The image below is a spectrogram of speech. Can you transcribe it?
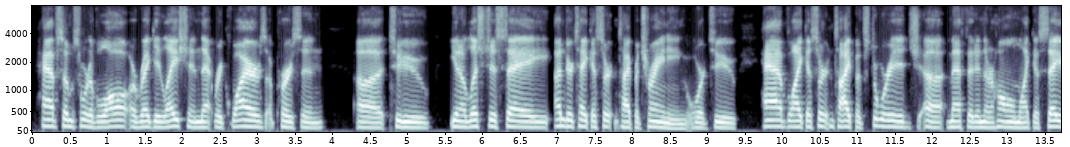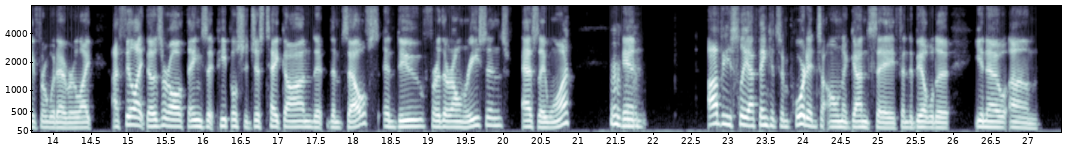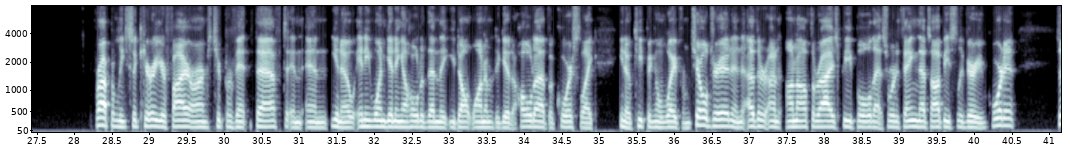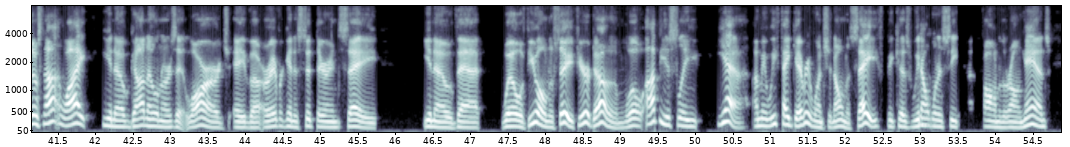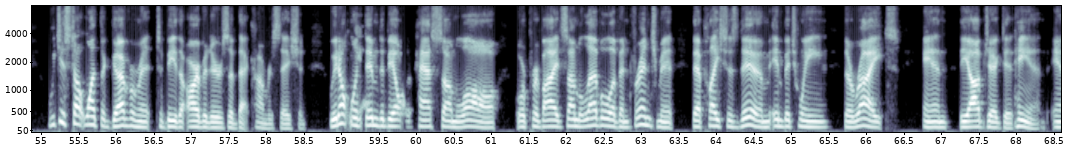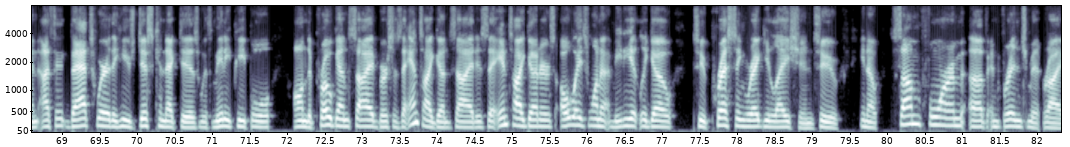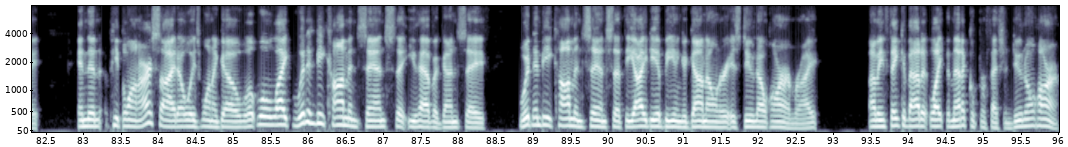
have some sort of law or regulation that requires a person uh, to, you know, let's just say undertake a certain type of training or to have like a certain type of storage uh, method in their home, like a safe or whatever. Like, I feel like those are all things that people should just take on th- themselves and do for their own reasons as they want. Mm-hmm. And obviously, I think it's important to own a gun safe and to be able to, you know, um, properly secure your firearms to prevent theft and and you know anyone getting a hold of them that you don't want them to get a hold of. Of course, like you know, keeping away from children and other un- unauthorized people, that sort of thing. That's obviously very important. So it's not like, you know, gun owners at large, Ava, are ever going to sit there and say, you know, that, well, if you own a safe, you're dumb. Well, obviously, yeah. I mean, we think everyone should own a safe because we don't mm-hmm. want to see fall into the wrong hands. We just don't want the government to be the arbiters of that conversation. We don't want yeah. them to be able to pass some law or provide some level of infringement that places them in between the rights and the object at hand. And I think that's where the huge disconnect is with many people on the pro gun side versus the anti gun side is the anti gunners always want to immediately go to pressing regulation, to, you know, some form of infringement, right? And then people on our side always want to go, well, well, like, wouldn't it be common sense that you have a gun safe? Wouldn't it be common sense that the idea of being a gun owner is do no harm, right? I mean, think about it like the medical profession do no harm.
